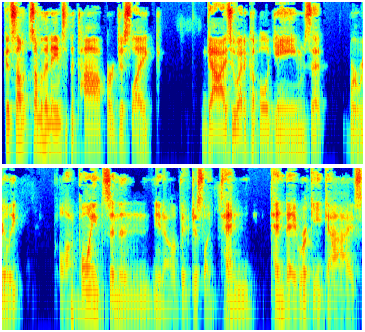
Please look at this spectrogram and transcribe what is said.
because some some of the names at the top are just like guys who had a couple of games that were really a lot of points, and then you know they're just like 10, 10 day rookie guys.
